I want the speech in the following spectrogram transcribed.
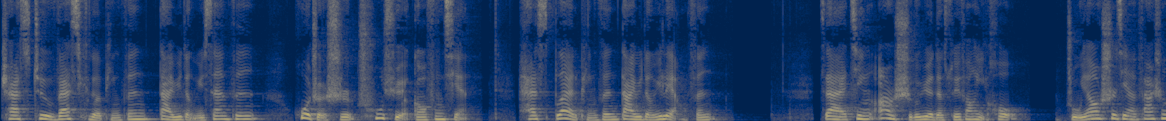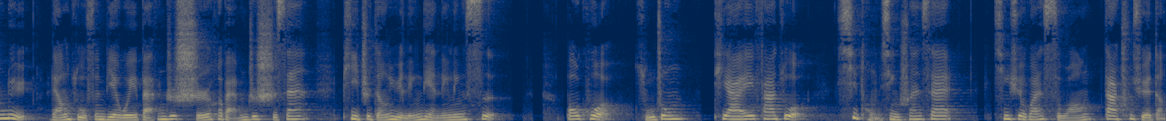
（Chest to Vascular） 评分大于等于三分。或者是出血高风险 HAS-BLED 评分大于等于两分。在近二十个月的随访以后，主要事件发生率两组分别为百分之十和百分之十三，p 值等于零点零零四，包括卒中、TIA 发作、系统性栓塞、心血管死亡、大出血等。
